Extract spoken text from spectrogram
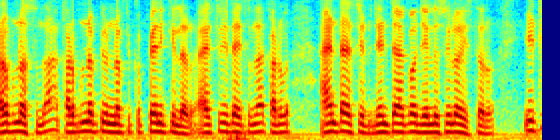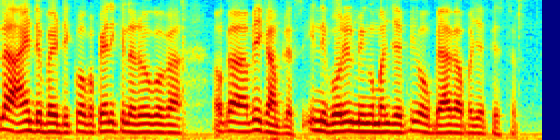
కడుపు నొస్తుందా కడుపు నొప్పి నొప్పి పెయిన్ కిల్లర్. యాసిడిటీ అవుతుందా? కడుపు యాంటాసిడ్ జెంటాకో జెల్లుసిలో ఇస్తారు. ఇట్లా యాంటీబయాటిక్ ఒక పెయిన్ కిల్లర్ ఒక ఒక బీ కాంప్లెక్స్. ఇన్ని గోళీలు మింగమని చెప్పి ఒక బ్యాగ్ అప్పచెప్పిస్తారు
